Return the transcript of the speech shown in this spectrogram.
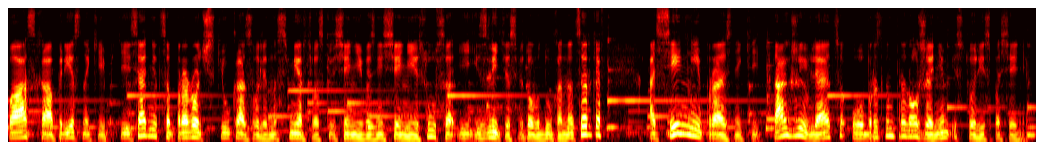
Пасха, Пресноки и Пятидесятница пророчески указывали на смерть, воскресение и вознесение Иисуса и излитие Святого Духа на церковь, осенние праздники также являются образным продолжением истории спасения.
